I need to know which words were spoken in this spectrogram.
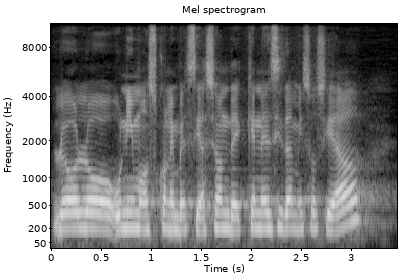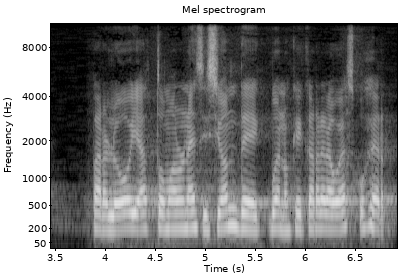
luego lo unimos con la investigación de qué necesita mi sociedad, para luego ya tomar una decisión de, bueno, qué carrera voy a escoger.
